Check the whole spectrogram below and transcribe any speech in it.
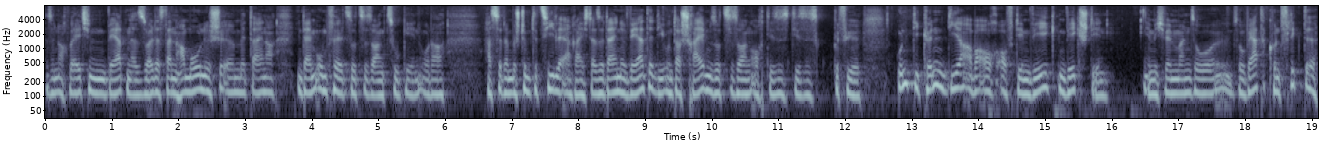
Also nach welchen Werten, also soll das dann harmonisch äh, mit deiner, in deinem Umfeld sozusagen zugehen oder hast du dann bestimmte Ziele erreicht. Also deine Werte, die unterschreiben sozusagen auch dieses, dieses Gefühl. Und die können dir aber auch auf dem Weg im Weg stehen. Nämlich wenn man so, so Wertekonflikte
